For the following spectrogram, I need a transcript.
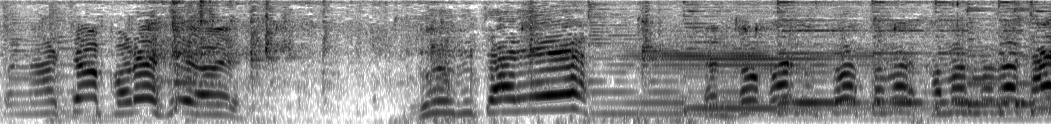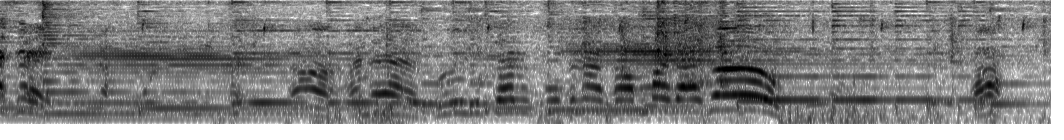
પણ આ પડે છે હવે. જોઈ વિચારીએ. ધંધો કરશું તો તમારે ખબર મજા થશે. હા અને જોઈ વિચારી કોકના કામમાં જાજો. હા.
